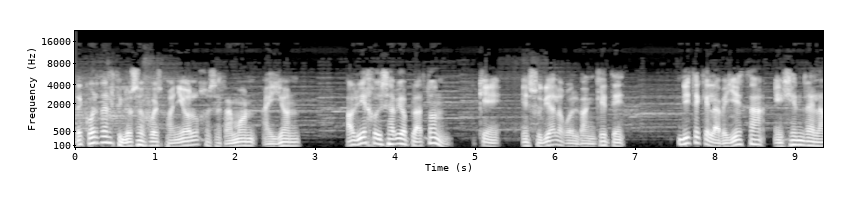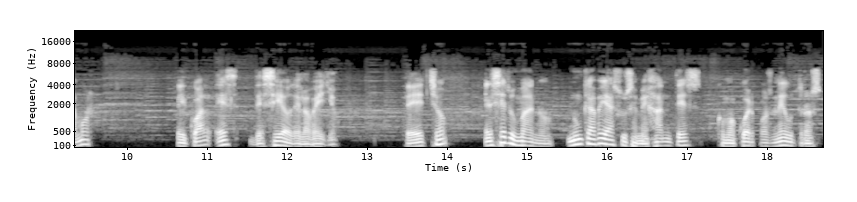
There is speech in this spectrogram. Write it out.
Recuerda el filósofo español José Ramón Ayllón al viejo y sabio Platón, que, en su diálogo El banquete, dice que la belleza engendra el amor, el cual es deseo de lo bello. De hecho, el ser humano nunca ve a sus semejantes como cuerpos neutros,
